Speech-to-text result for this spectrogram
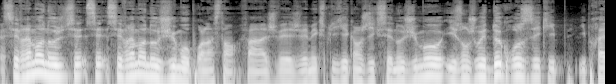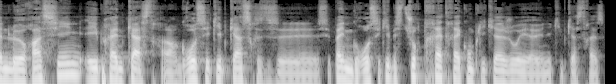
C'est vraiment nos, c'est- vraiment nos jumeaux pour l'instant. Enfin, je vais, je vais m'expliquer quand je dis que c'est nos jumeaux. Ils ont joué deux grosses équipes. Ils prennent le Racing et ils prennent Castres. Alors grosse équipe Castres, c'est c'est pas une grosse équipe, mais c'est toujours très très compliqué à jouer euh, une équipe castraise.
